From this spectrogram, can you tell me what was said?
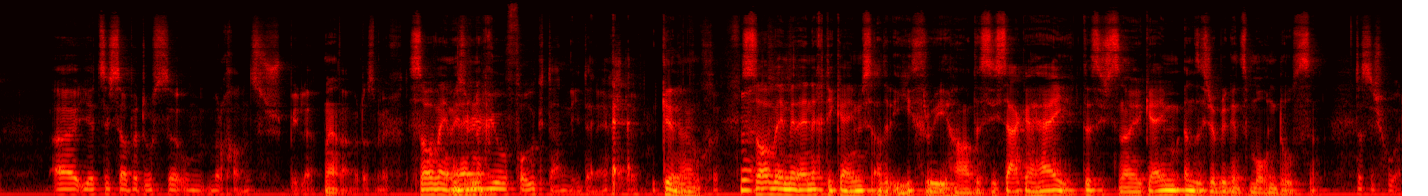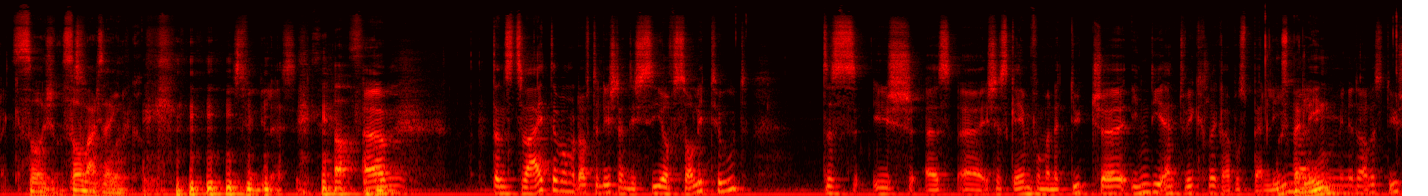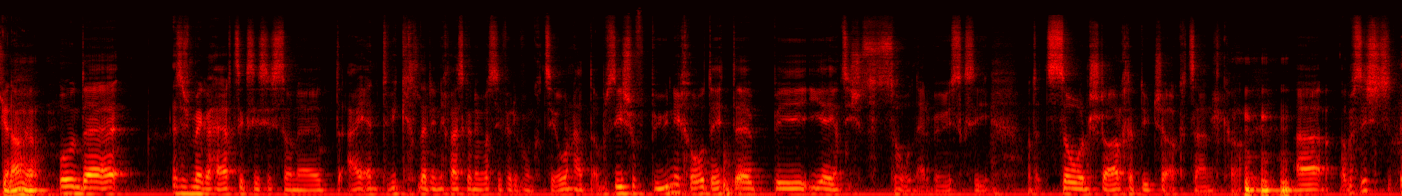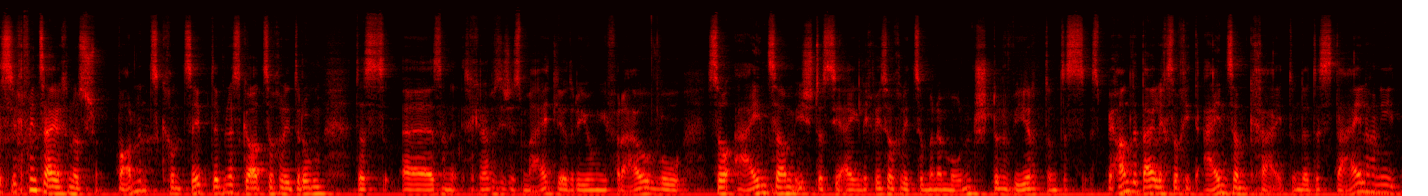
Äh, jetzt ist es aber draußen und man kann es spielen, Ja. wenn man das möchte. So, wenn wir Das eigentlich Review folgt dann in der nächsten Genau. Woche. So, wenn wir eigentlich die Games an der E3 haben, dass sie sagen, hey, das ist das neue Game und es ist übrigens morgen draußen. Das ist hure geil. So, so wäre es ich eigentlich. Cool. Das finde ich lässig. Ja, Ähm, dann das zweite, was wir da auf der Liste haben, ist Sea of Solitude. Das ist ein, äh, ist ein Game von einem deutschen Indie-Entwickler, ich glaube aus Berlin. Aus Berlin. Wenn mich nicht alles täuscht. genau, ja. Und äh, es ist mega herzig, sie ist so eine, eine Entwicklerin, ich weiß gar nicht, was sie für eine Funktion hat, aber sie ist auf die Bühne gekommen, dort äh, bei EA und sie war so nervös gewesen und hat so einen starken deutschen Akzent gehabt. äh, aber es ist, es, ich finde es eigentlich noch ein spannendes Konzept, Eben, es geht so ein bisschen darum, dass äh, so eine, ich glaube es ist ein Mädchen oder eine junge Frau, die so einsam ist, dass sie eigentlich wie so ein bisschen zu einem Monster wird und das, es behandelt eigentlich so ein bisschen die Einsamkeit. Und den Style habe ich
